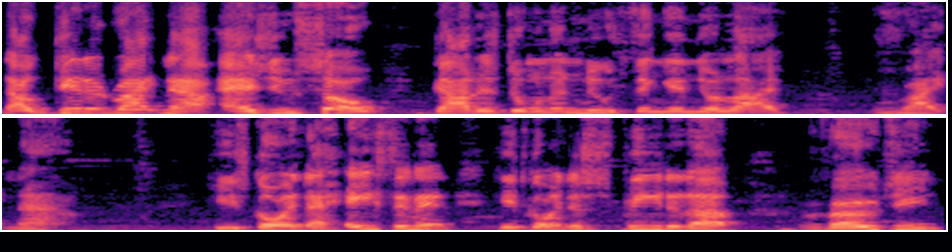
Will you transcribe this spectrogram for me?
Now get it right now. As you sow, God is doing a new thing in your life right now. He's going to hasten it. He's going to speed it up. Virgie,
